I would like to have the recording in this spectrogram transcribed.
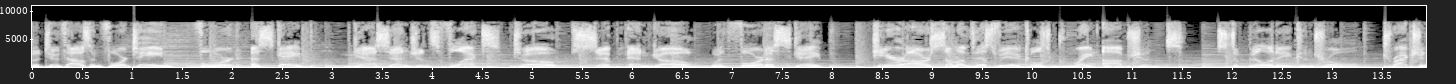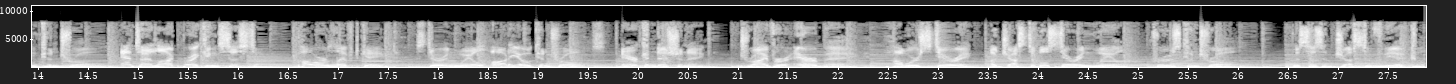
The 2014 Ford Escape. Gas engines flex, tow, sip, and go with Ford Escape. Here are some of this vehicle's great options stability control, traction control, anti lock braking system, power liftgate, steering wheel audio controls, air conditioning, driver airbag, power steering, adjustable steering wheel, cruise control. This isn't just a vehicle,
